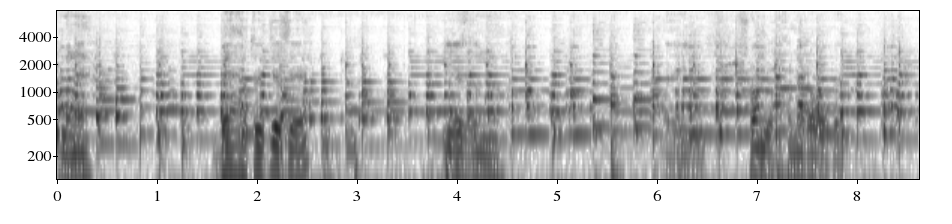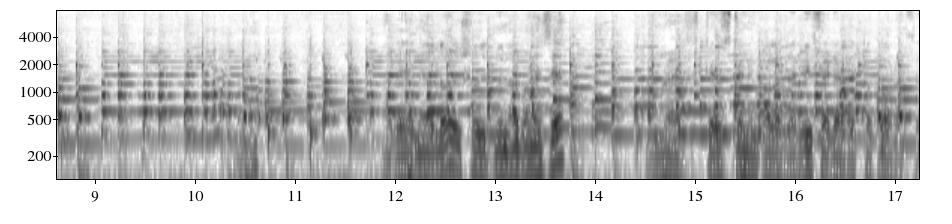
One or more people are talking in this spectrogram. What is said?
মানে ব্যাহত হইতেছে ইয়ের জন্য এই সংরক্ষণের অভাবে আর এখানে হলো শহীদ মিনার বানাইছে। আমরা স্টেজ ট্রেনিং কলেজের এই সাইডে একটা পর আছে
